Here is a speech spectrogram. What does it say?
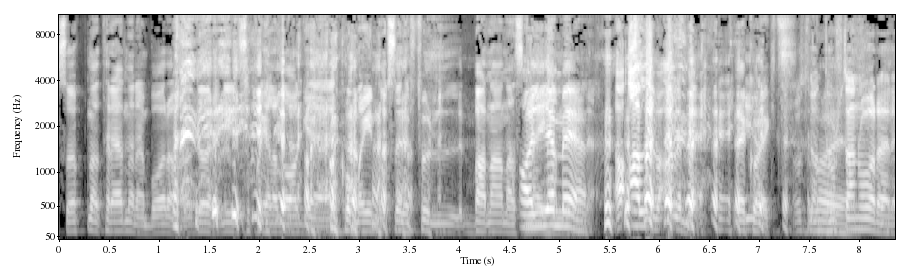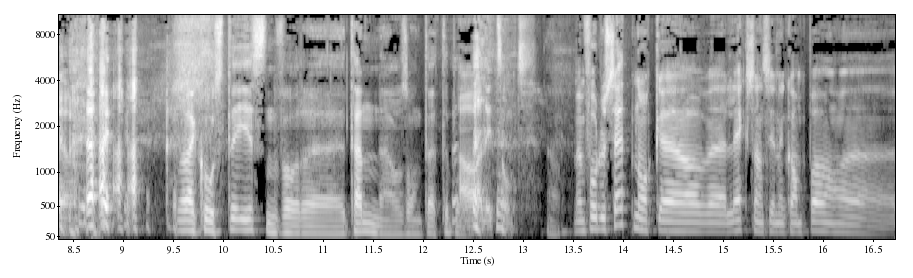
så åpner treneren bare døren inn, så får hele laget komme inn, og så er det full bananas. Alle med. Ja, alle, alle med. Det er korrekt. Torstein var der, ja. Når de koster isen for uh, tennene og sånt etterpå. Ja, litt sånt. Ja. Men får du sett noe av Leksand sine kamper uh,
